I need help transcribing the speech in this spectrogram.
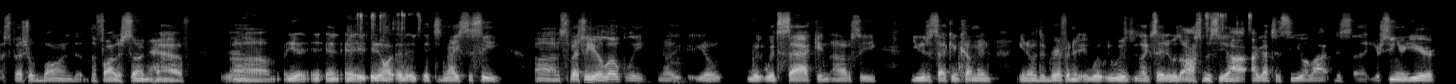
a special bond that the father son have. Yeah. Um, yeah, and, and, you know, it, it's nice to see, uh, especially here locally, you know, you know, with, with SAC and obviously you the second coming, you know, the Griffin. It, it, was like I said, it was awesome to see. I, I got to see you a lot this uh, your senior year,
